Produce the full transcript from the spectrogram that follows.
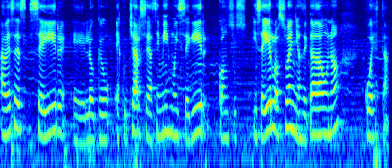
A veces seguir lo que escucharse a sí mismo y seguir con sus y seguir los sueños de cada uno cuesta.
